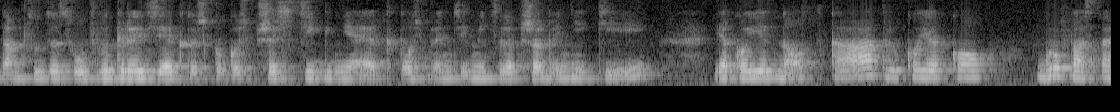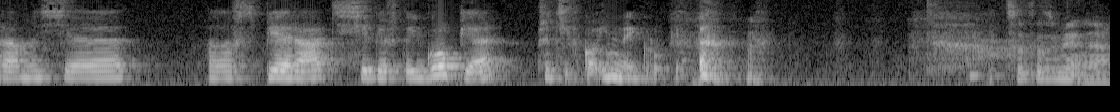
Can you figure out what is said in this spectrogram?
dam cudzysłów, wygryzie, ktoś kogoś prześcignie, ktoś będzie mieć lepsze wyniki jako jednostka, tylko jako grupa staramy się e, wspierać siebie w tej grupie przeciwko innej grupie. Co to zmienia?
